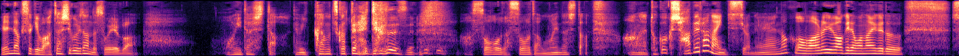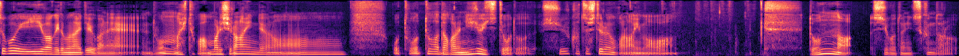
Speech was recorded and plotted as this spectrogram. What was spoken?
連絡先渡してくれたんだ、そういえば。思い出した。でも一回も使ってないってことですね。あ、そうだ、そうだ、思い出した。あのね、とかく喋らないんですよね。仲が悪いわけでもないけど、すごいいいわけでもないというかね、どんな人かあんまり知らないんだよな弟はだから21ってことは、就活してるのかな、今は。どんな仕事に就くんだろ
